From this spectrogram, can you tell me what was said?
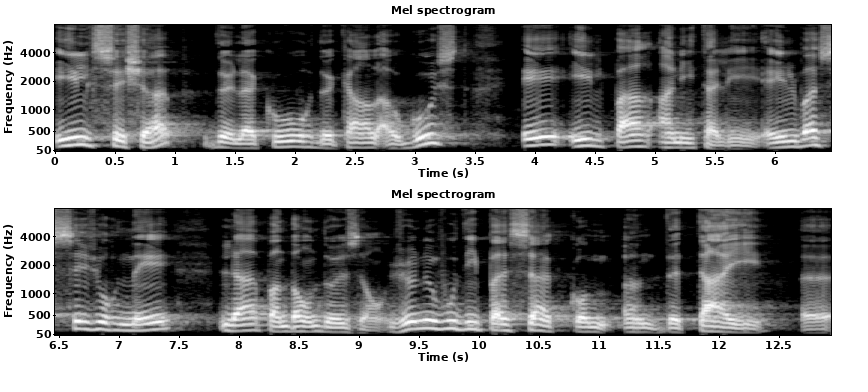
il s'échappe de la cour de Karl Auguste et il part en Italie. Et il va séjourner là pendant deux ans. Je ne vous dis pas ça comme un détail euh,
